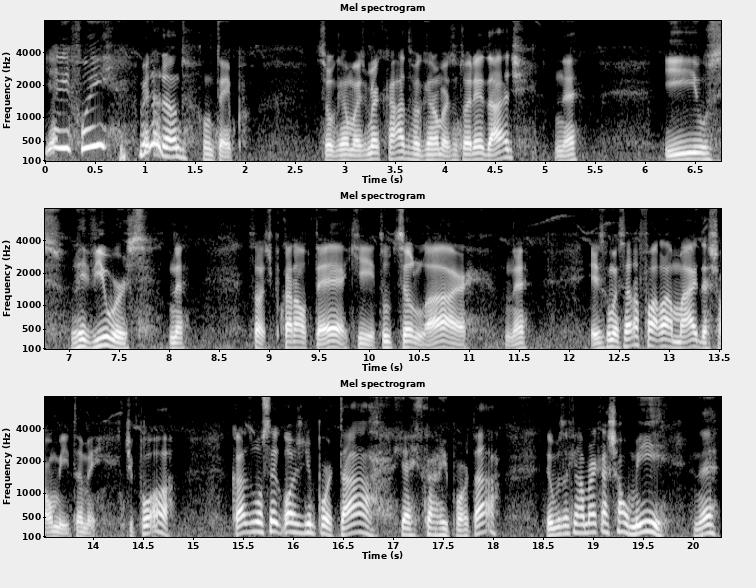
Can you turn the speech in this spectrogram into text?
E aí foi melhorando com o tempo. Se eu ganhar mais mercado, vou ganhar mais notoriedade, né? E os reviewers, né? Só, tipo Canaltech, tudo celular, né? Eles começaram a falar mais da Xiaomi também. Tipo, ó, caso você goste de importar, quer arriscar importar, temos aqui uma marca Xiaomi, né?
